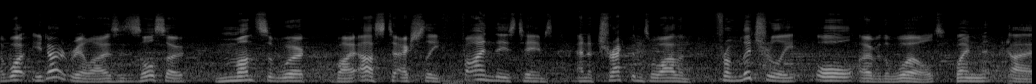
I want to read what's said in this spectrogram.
And what you don't realize is also months of work by us to actually find these teams and attract them to Ireland from literally all over the world. When uh,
